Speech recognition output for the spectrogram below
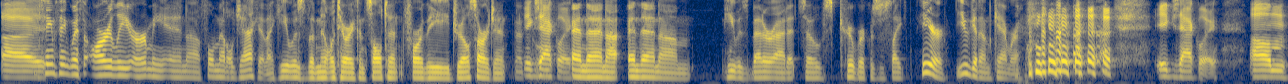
Uh, Same thing with R. Lee Ermey in uh, Full Metal Jacket. Like he was the military consultant for the drill sergeant, That's cool. exactly. and then uh, and then um, he was better at it. So Kubrick was just like, "Here, you get on camera." exactly. Um,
